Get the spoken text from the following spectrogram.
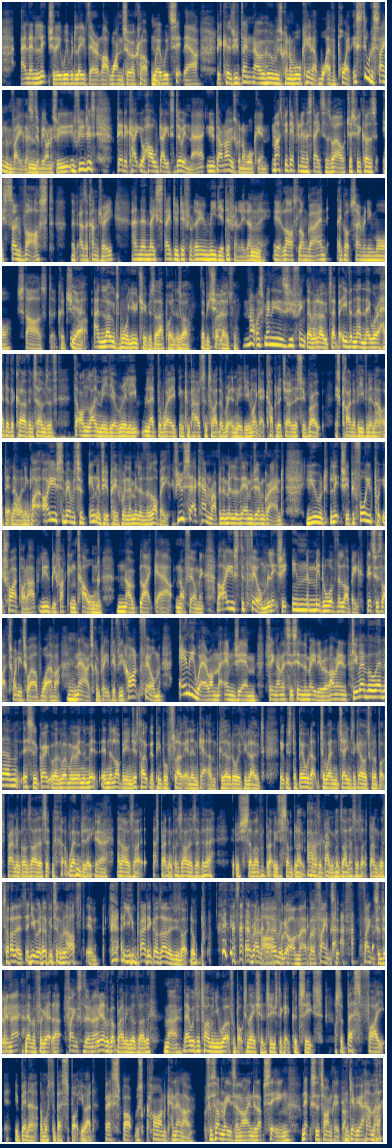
And then literally we would leave there at like one, two o'clock, Mm. where we'd sit there because you don't know who was going to walk in at whatever point. It's still the same in Vegas, Mm. to be honest with you. If you just dedicate your whole day to doing that, you don't know who's going to walk in. must be different in the states as well, just because it's so vast like, as a country, and then they they do different, they do media differently, don't Mm. they? It lasts longer, and they got so many more stars that could show yeah, up. and loads more YouTubers at that point as well. There'd be shitloads Right. of them. Not as many as you think. There were loads, but even then, they were ahead of the curve in terms of the online media really led the way in comparison to like the written media. You might get a couple of journalists who wrote. It's kind of evening out a bit now in England. I, I used to be able to interview people in the middle of the lobby. If you set a camera up in the middle of the MGM Grand, you would literally, before you'd put your tripod up, you'd be fucking told, mm. no, like, get out, not filming. Like, I used to film literally in the middle of the lobby. This was like 2012, whatever. Mm. Now it's completely different. You can't film anywhere on the MGM thing unless it's in the media room. I mean, Do you remember when um, this is a great one when we were in the mid, in the lobby and just hope that people float in and get them because there would always be loads. It was the build up to when James DeGale was going to box Brandon Gonzales at, at Wembley, yeah. and I was like, "That's Brandon Gonzales over there." It was just some other bloke. It was just some bloke. It Oh. wasn't Brandon Gonzales. I was like, Brandon Gonzales," and you went over to him and asked him, "Are you Brandon Gonzales?" He's like, "Nope." Turned around and Oh, went I over forgot again. on that, but thanks, thanks for doing that. Never forget that. Thanks for doing that. We never got Brandon Gonzales. no, There was a time when you worked for Box Nation, so you used to get good seats. What's the best fight you've been at, and what's the best spot you had? best spot was Khan Canelo. For some reason, I ended up sitting next to the timekeeper. Give you a hammer.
